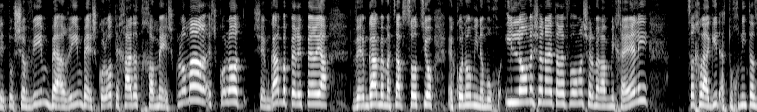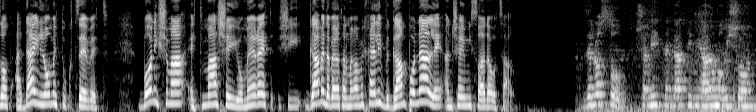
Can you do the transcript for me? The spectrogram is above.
לתושבים בערים באשכולות 1 עד 5. כלומר, אשכולות שהם גם בפריפריה והם גם במצב סוציו-אקונומי נמוך. היא לא משנה את הרפורמה של מרב מיכאלי. צריך להגיד, התוכנית הזאת עדיין לא מתוקצבת. בואו נשמע את מה שהיא אומרת, שהיא גם מדברת על מרב מיכאלי וגם פונה לאנשי משרד האוצר. זה לא סוד שאני התנגדתי מהיום הראשון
